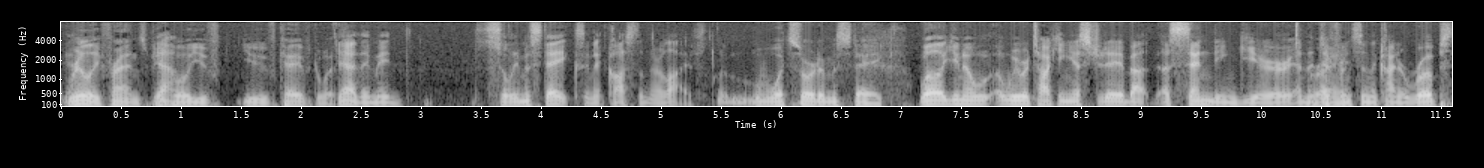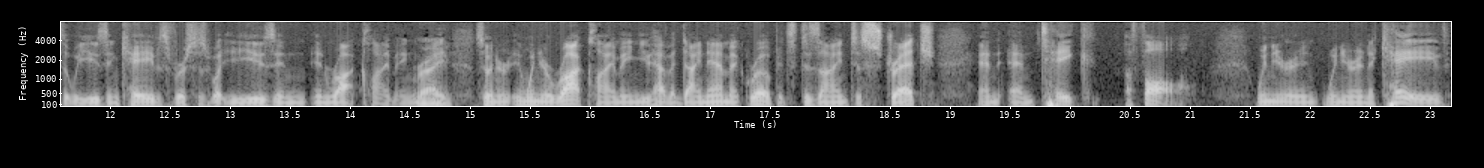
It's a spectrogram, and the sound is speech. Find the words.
Yeah. really, friends, people you've you've caved with. Yeah, they made silly mistakes, and it cost them their lives. What sort of mistake? Well, you know, we were talking yesterday about ascending gear and the Right. difference in the kind of ropes that we use in caves versus what you use in, in rock climbing, right? Right. So in, when you're rock climbing, you have a dynamic rope. It's designed to stretch and, and take a fall. When you're in when you're in a cave,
